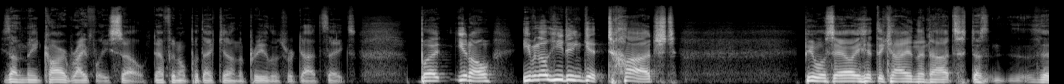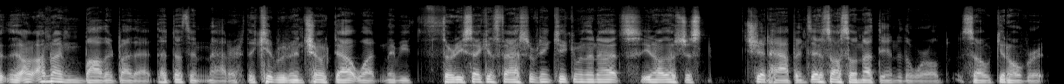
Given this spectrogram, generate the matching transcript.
he's on the main card, rightfully so. Definitely don't put that kid on the prelims for God's sakes. But you know, even though he didn't get touched, people say, "Oh, he hit the guy in the nuts." Doesn't the, the, I'm not even bothered by that. That doesn't matter. The kid would have been choked out. What, maybe 30 seconds faster if he didn't kick him in the nuts. You know, that's just shit happens. It's also not the end of the world. So get over it.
